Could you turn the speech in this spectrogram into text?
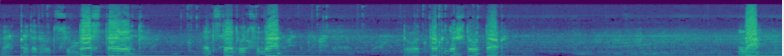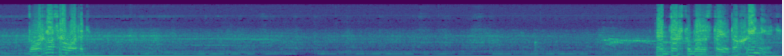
Так, этот вот сюда ставит. Это ставит вот сюда. Ты вот так идешь, ты вот так. Да. Должно сработать. Это даже туда достает. Охренеть.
